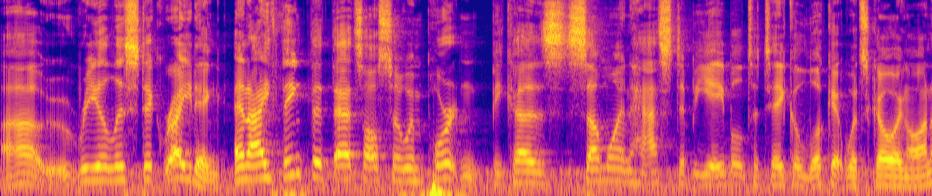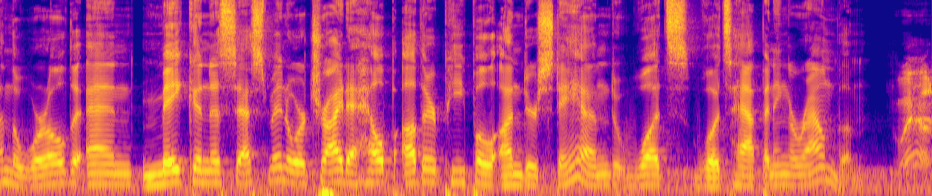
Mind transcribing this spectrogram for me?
uh, realistic writing. And I think that that's also important because someone has to be able to take a look at what's going on in the world and make an assessment or try to help other people understand what's what's happening around them. Well,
